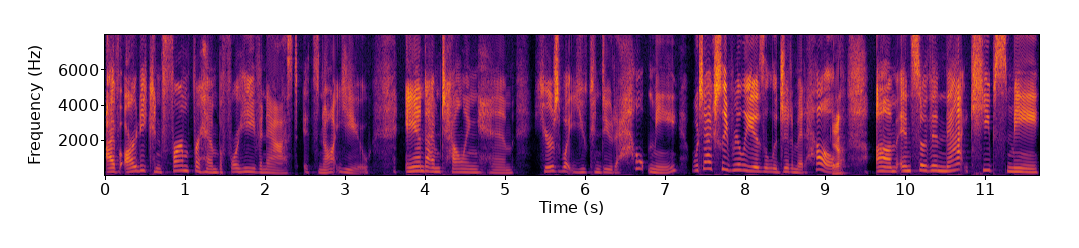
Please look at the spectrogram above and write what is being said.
I've already confirmed for him before he even asked, it's not you. And I'm telling him, here's what you can do to help me, which actually really is a legitimate help. Yeah. Um, and so then that keeps me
